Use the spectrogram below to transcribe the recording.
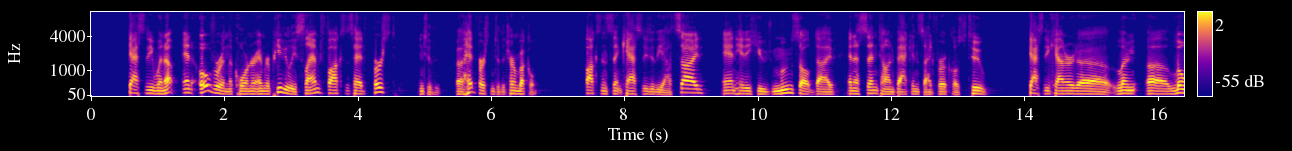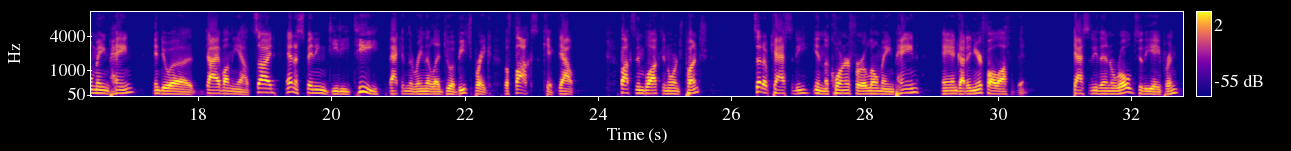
Cassidy went up and over in the corner and repeatedly slammed Fox's head first into the uh, head first into the turnbuckle. Fox then sent Cassidy to the outside and hit a huge moonsault dive and a senton back inside for a close two. Cassidy countered uh, uh, Lo Mein Pain into a dive on the outside and a spinning DDT back in the ring that led to a beach break, but Fox kicked out. Fox then blocked an orange punch, set up Cassidy in the corner for a Lo Mein Pain, and got a near fall off of him. Cassidy then rolled to the apron.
